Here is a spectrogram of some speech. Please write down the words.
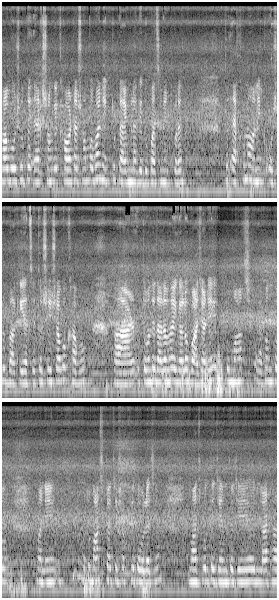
সব ওষুধ তো একসঙ্গে খাওয়াটা সম্ভব হয় না, একটু টাইম লাগে দু পাঁচ মিনিট করে। তো এখনও অনেক ওষুধ বাকি আছে, তো সেই সবও খাব। আর তোমাদের দাদাভাই গেল বাজারে, একটু মাছ, এখন তো মানে একটু মাছ টাছ এসব খেতে বলেছে। মাছ বলতে জ্যান্ত যে লাঠা,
